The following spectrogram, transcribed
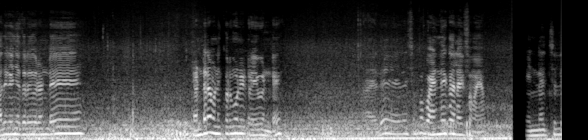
അത് കഴിഞ്ഞ് എത്ര ദൂരമുണ്ട്? രണ്ടര മണിക്കൂറും കൂടി ഡ്രൈവ് ഉണ്ട്. അതായത് ഏകദേശം ഇപ്പോൾ പതിനേക്കാലായി സമയം. എൻ എച്ചിൽ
